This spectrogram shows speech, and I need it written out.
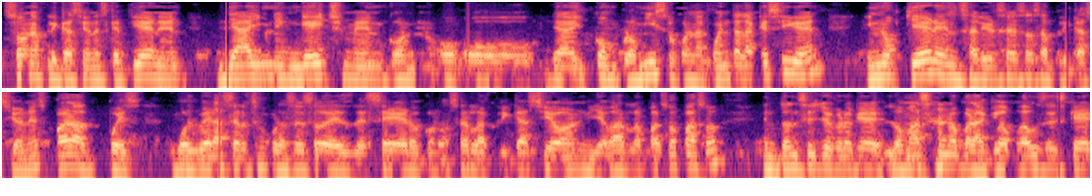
son aplicaciones que tienen, ya hay un engagement con, o, o, ya hay compromiso con la cuenta a la que siguen y no quieren salirse de esas aplicaciones para pues volver a hacer su proceso desde cero, conocer la aplicación, llevarla paso a paso. Entonces yo creo que lo más sano para Clubhouse es que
